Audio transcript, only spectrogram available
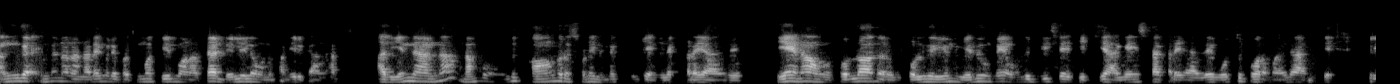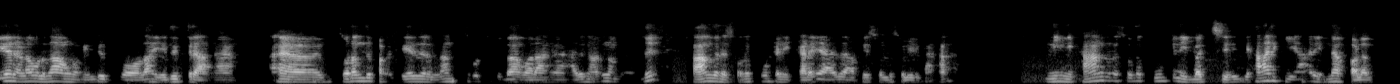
அங்க என்னென்ன நடைமுறைப்படுத்துமோ தீர்மானத்தை டெல்லியில ஒண்ணு பண்ணிருக்காங்க. அது என்னன்னா நம்ம வந்து காங்கிரஸோட இனிமே கூட்டணியில கிடையாது. ஏன்னா அவங்க பொருளாதார கொள்கையும் எதுவுமே வந்து பிஜேபிக்கு அகைன்ஸ்டா கிடையாது. ஒத்து போற மாதிரி தான் இருக்கு பெரிய அளவுலதான் அவங்க ஹிந்துத்துவெல்லாம் எதிர்க்கிறாங்க. தொடர்ந்து பல தேர்தல் எல்லாம் தோற்றுட்டு தான் வராங்க. அதனால நம்ம வந்து காங்கிரஸோட கூட்டணி கிடையாது அப்படின்னு சொல்லி சொல்லியிருக்காங்க. நீங்க காங்கிரஸோட கூட்டணி வச்சு யாருக்கு யாரு என்ன பலம்?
